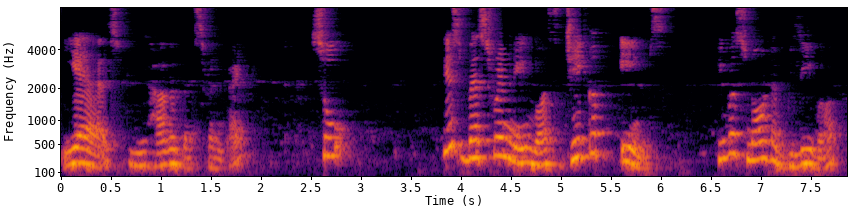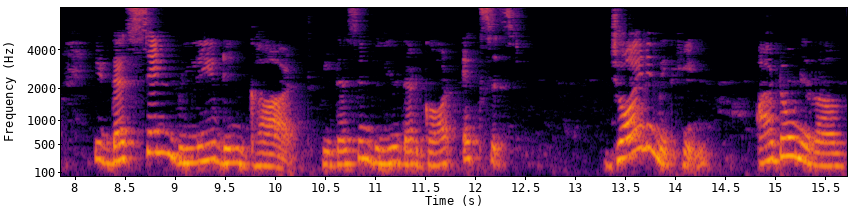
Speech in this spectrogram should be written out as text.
Yes, you have a best friend, right? So his best friend name was Jacob Ames. He was not a believer. He doesn't believe in God. He doesn't believe that God exists. Joining with him, Adoniram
